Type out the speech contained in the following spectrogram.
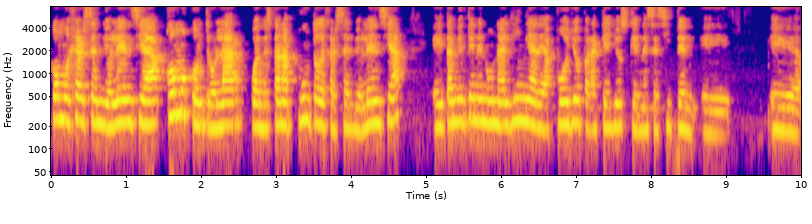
cómo ejercen violencia, cómo controlar cuando están a punto de ejercer violencia. Eh, también tienen una línea de apoyo para aquellos que necesiten eh, eh,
